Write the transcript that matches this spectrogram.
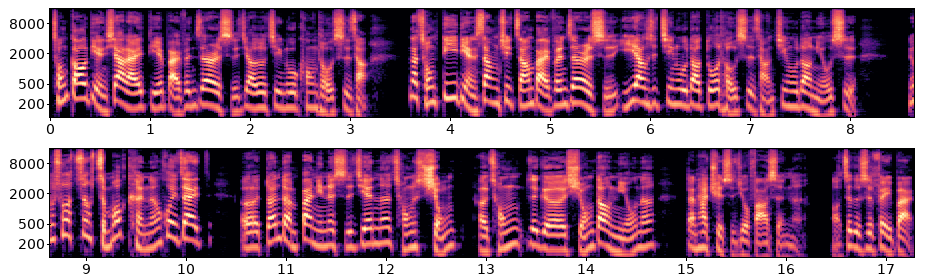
从高点下来跌百分之二十叫做进入空头市场，那从低点上去涨百分之二十，一样是进入到多头市场，进入到牛市。你说这怎么可能会在呃短短半年的时间呢？从熊呃从这个熊到牛呢？但它确实就发生了，哦，这个是费半。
